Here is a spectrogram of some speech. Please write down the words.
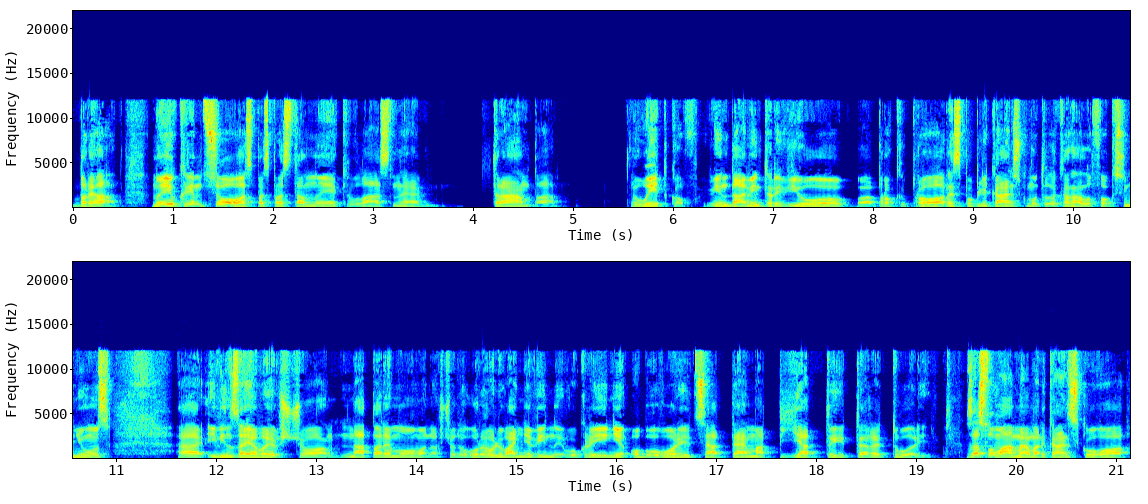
бригад. Ну і окрім цього, спецпредставник власне Трампа. Витков він дав інтерв'ю е, про про республіканському телеканалу Fox News. Е, і він заявив, що на перемовинах щодо урегулювання війни в Україні обговорюється тема п'яти територій. За словами американського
